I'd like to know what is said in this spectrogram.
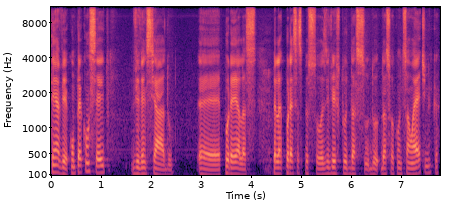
tem a ver com preconceito, vivenciado é, por elas, pela, por essas pessoas, em virtude da, su, do, da sua condição étnica.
